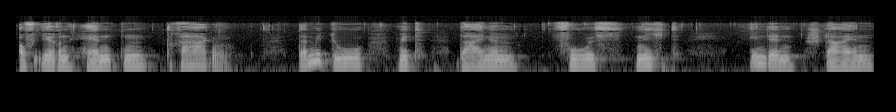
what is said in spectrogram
auf ihren Händen tragen, damit du mit deinem Fuß nicht in den Stein,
